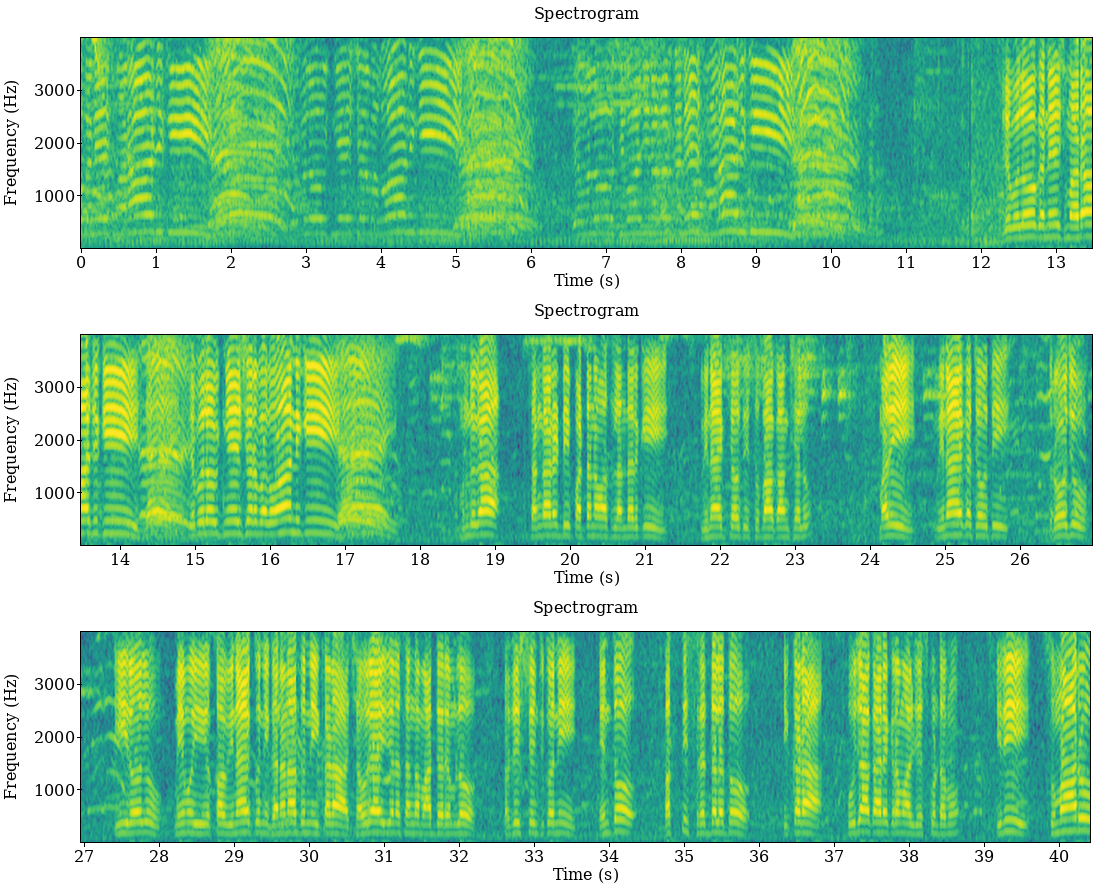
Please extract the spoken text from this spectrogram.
गणेश महाराज की जय बोलो विघ्नेश्वर भगवान की जय बोलो शिवाजी नगर गणेश महाराज की जय बोलो गणेश महाराज की जय बोलो విఘ్నేశ్వర భగవాన్ కి ముందుగా సంగారెడ్డి పట్టణ వాసులందరికీ వినాయక చవితి శుభాకాంక్షలు మరి వినాయక చవితి రోజు ఈరోజు మేము ఈ యొక్క వినాయకుని గణనాథుని ఇక్కడ శౌర్యాయుజన సంఘం ఆధ్వర్యంలో ప్రతిష్ఠించుకొని ఎంతో భక్తి శ్రద్ధలతో ఇక్కడ పూజా కార్యక్రమాలు చేసుకుంటాము. ఇది సుమారు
